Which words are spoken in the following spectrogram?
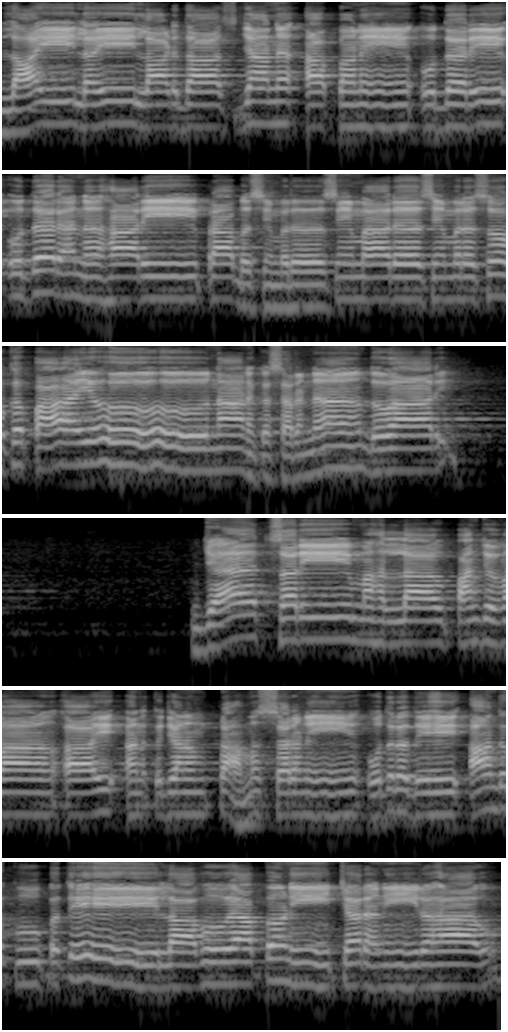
ਲਾਏ ਲਏ ਲਾੜਦਾਸ ਜਨ ਆਪਣੇ ਉਦਰੇ ਉਦਰਨ ਹਾਰੀ, ਪ੍ਰਭ ਸਿਮਰ ਸਿਮਰ ਸਿਮਰ ਸੁਖ ਪਾਇਓ, ਨਾਨਕ ਸਰਨ ਦੁਆਰੀ। ਜੈ ਸਰੀ ਮਹੱਲਾ ਪੰਜਵਾਂ, ਆਏ ਅਨਕ ਜਨਮ ਭ੍ਰਮ ਸਰਣੀ, ਉਦਰ ਦੇਹ ਆਂਧ ਕੂਪ ਤੇ ਲਾਵੋ ਆਪਣੀ ਚਰਨੀ ਰਹਾਓ।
